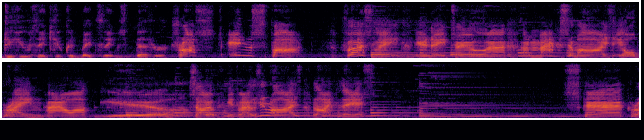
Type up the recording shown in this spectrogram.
Do you think you could make things better? Trust in Spud. Firstly, you need to uh, maximize your brain power. Yeah? So you close your eyes like this. Scarecrow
